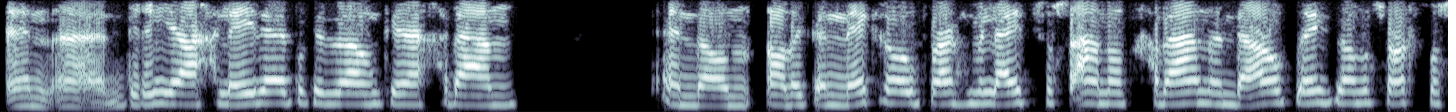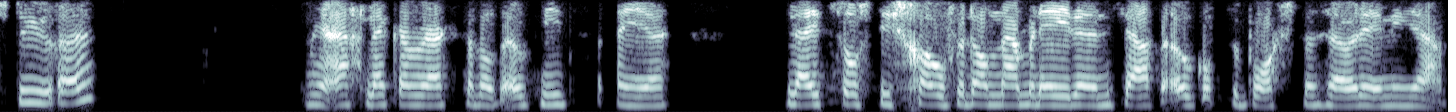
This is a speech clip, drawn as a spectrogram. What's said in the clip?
En eh, drie jaar geleden heb ik het wel een keer gedaan. En dan had ik een nekroop waar ik mijn leidsels aan had gedaan. En daarop deed ik dan een soort van sturen. Maar ja, echt lekker werkte dat ook niet. En je leidsels die schoven dan naar beneden en zaten ook op de borst en zo. En ja,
